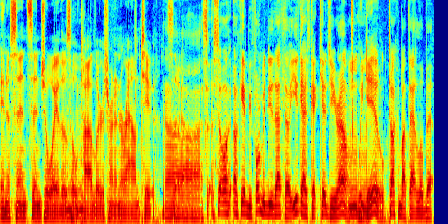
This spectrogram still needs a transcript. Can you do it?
innocence and joy of those little toddlers running around too. So Uh, so, so okay, before we do that though, you guys got kids of your own. we do. Talk about that a little bit.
